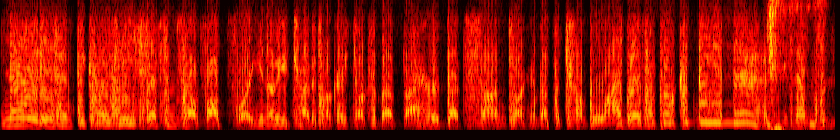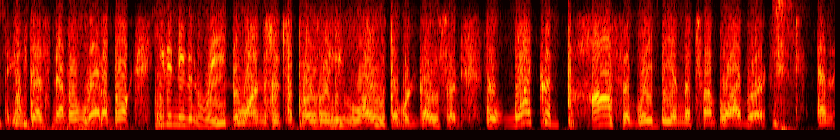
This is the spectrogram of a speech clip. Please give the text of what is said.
no, it isn't because he sets himself up for it. You know, you try to talk. He talks about. I heard that son talking about the Trump library. What could be in that? You know, he does never read a book. He didn't even read the ones that supposedly he wrote that were ghostwritten. So what could possibly be in the Trump library? And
